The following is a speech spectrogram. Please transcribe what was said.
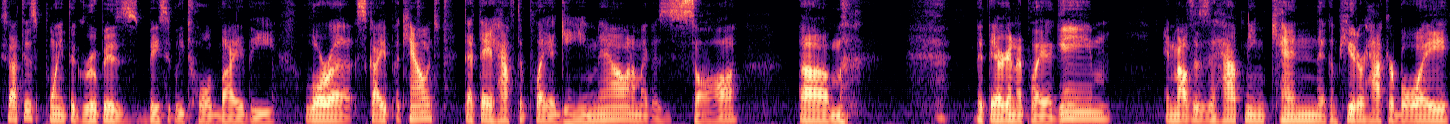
So at this point, the group is basically told by the Laura Skype account that they have to play a game now, and I'm like, a saw. Um, but they're gonna play a game, and while this is happening, Ken, the computer hacker boy,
